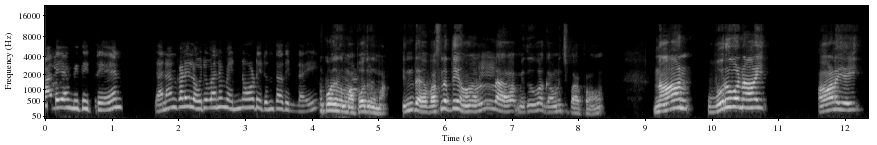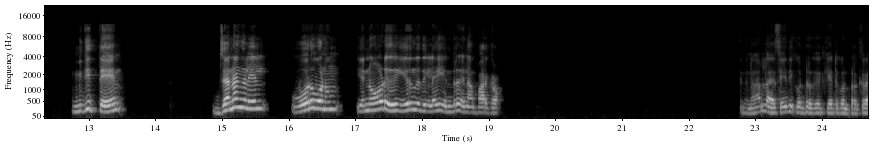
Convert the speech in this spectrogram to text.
ஆலயம் விதித்தேன் ஜனங்களில் ஒருவனும் என்னோடு இருந்ததில்லை போதுங்கம்மா போதுங்கம்மா இந்த வசனத்தையும் நல்லா மெதுவா கவனிச்சு பார்ப்போம் நான் ஒருவனாய் ஆலையை மிதித்தேன் ஜனங்களில் ஒருவனும் என்னோடு இருந்ததில்லை என்று நாம் பார்க்கிறோம் இந்த நாள்ல செய்தி கொண்டிருக்க கேட்டுக்கொண்டிருக்கிற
